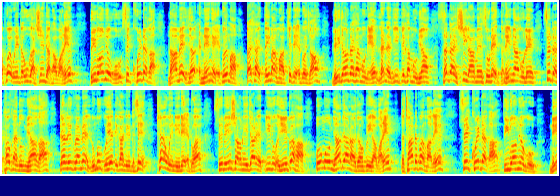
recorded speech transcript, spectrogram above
အဖွဲ့ဝင်တအုပ်ကရှင်းပြထားပါတယ် ဒီဘောမျိုးကိုစစ်ခွေးတက်ကလာမဲ့ရက်အနှဲငယ်အတွင်းမှာတိုက်ခိုက်သိမ်းပိုင်မှာဖြစ်တဲ့အတွက်ကြောင့်လေကြောင်းတိုက်ခိုက်မှုနဲ့လက်နက်ကြီးပစ်ခတ်မှုများဇက်တိုက်ရှိလာမယ်ဆိုတဲ့သတင်းများကိုလည်းစစ်တပ်ထောက်ခံသူများက Telegram နဲ့လူမှုကွန်ရက်တွေကနေတစ်ဆင့်ဖြန့်ဝေနေတဲ့အတွက်စစ်ဘေးရှောင်နေကြတဲ့ပြည်သူအရေးအတွက်ဟာပုံမများပြားလာကြောင်းတွေ့ရပါတယ်။တခြားတစ်ဖက်မှာလည်း စစ်ခွေးတက်ကဒီဘောမျိုးကိုနေ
